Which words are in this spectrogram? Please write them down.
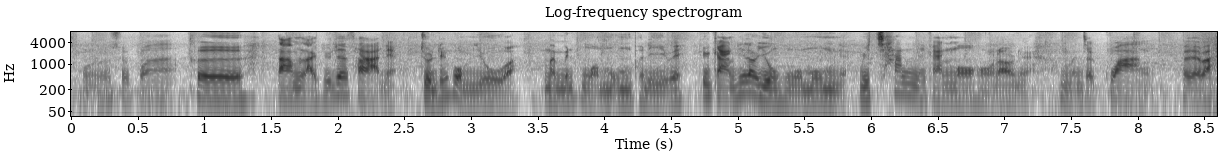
ผมรู้สึกว่าคือตามหลักยุทธศาสตร์เนี่ยจุดที่ผมอยู่อะมันเป็นหัวมุมพอดีเว้ยคือการที่เราอยู่หัวมุมเนี่ยวิชั่นในการมองของเราเนี่ยมันจะกว้างเข้าใจปะ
